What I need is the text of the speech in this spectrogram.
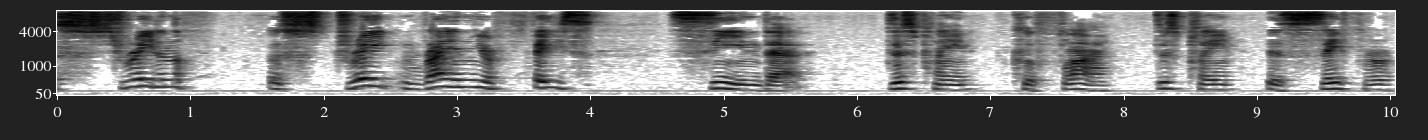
straight in the a straight right in your face seeing that this plane could fly. This plane is safer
